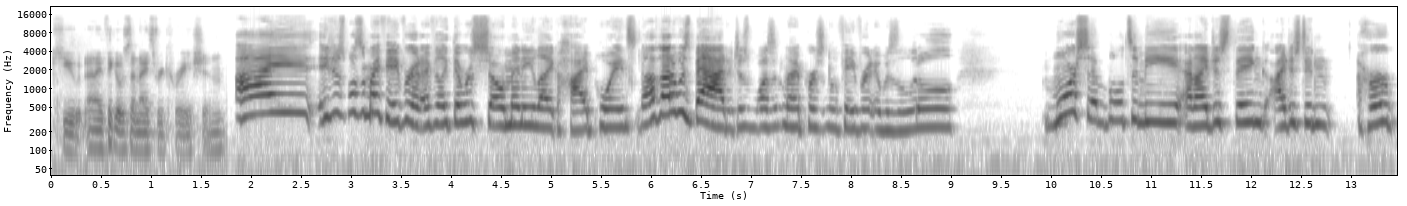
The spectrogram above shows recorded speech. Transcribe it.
cute, and I think it was a nice recreation. I it just wasn't my favorite. I feel like there were so many like high points. Not that it was bad. It just wasn't my personal favorite. It was a little more simple to me and i just think i just didn't her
